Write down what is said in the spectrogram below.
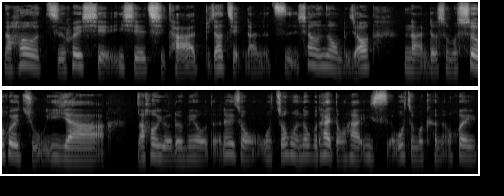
然后只会写一些其他比较简单的字，像那种比较难的什么社会主义啊，然后有的没有的那种，我中文都不太懂他的意思，我怎么可能会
